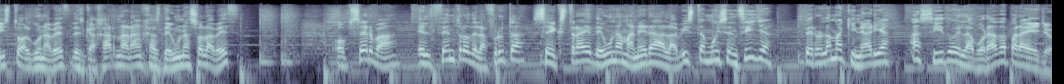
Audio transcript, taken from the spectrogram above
Visto alguna vez desgajar naranjas de una sola vez? Observa, el centro de la fruta se extrae de una manera a la vista muy sencilla, pero la maquinaria ha sido elaborada para ello.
